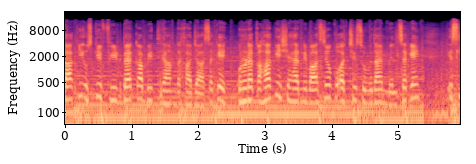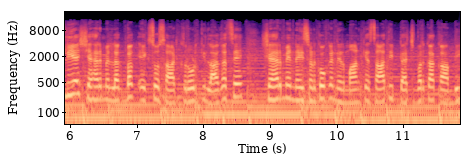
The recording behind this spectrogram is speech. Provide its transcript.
ताकि उसकी फीडबैक का भी ध्यान रखा जा सके। उन्होंने कहा कि शहर निवासियों को अच्छी सुविधाएँ मिल सकें, इसलिए शहर में लगभग 160 करोड़ की लागत से शहर में नई सड़कों के निर्माण के साथ ही पैचवर्क का काम भी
